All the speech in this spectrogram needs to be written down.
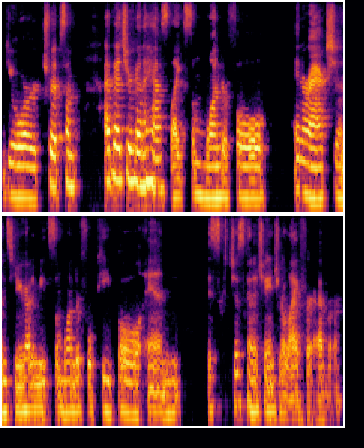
your trips. I'm, I bet you're going to have like some wonderful interactions. You're going to meet some wonderful people, and it's just going to change your life forever.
